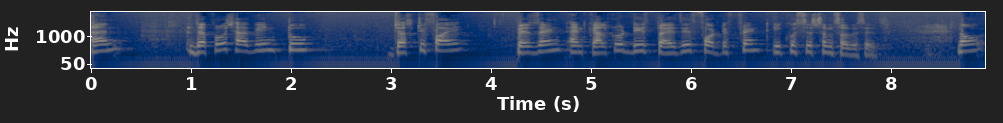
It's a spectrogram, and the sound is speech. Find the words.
And the approach has been to justify, present and calculate these prices for different ecosystem services. Now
